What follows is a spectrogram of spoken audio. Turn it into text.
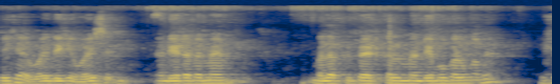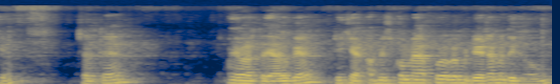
ठीक है? वही देखिए, वही डेटा पे मैं मतलब प्रिपेयर प्रैक्टिकल मैं डेमो करूँगा मैं, ठीक है? चलते हैं। ये हमारा तैयार हो गया, ठीक है? अब इसको मैं आपको अगर डेटा में दिखाऊँ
